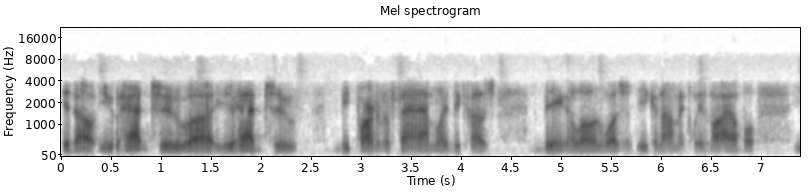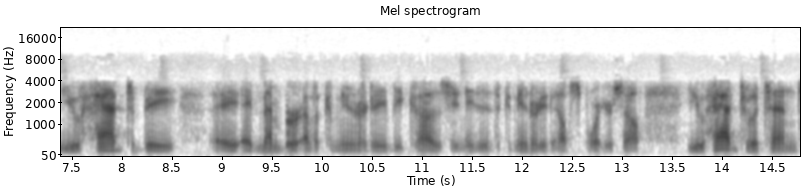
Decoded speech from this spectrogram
you know you had to uh, you had to be part of a family because being alone wasn't economically viable. You had to be a, a member of a community because you needed the community to help support yourself. You had to attend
